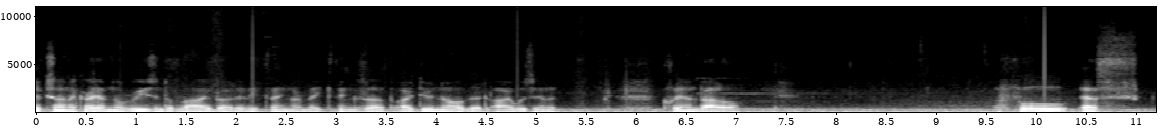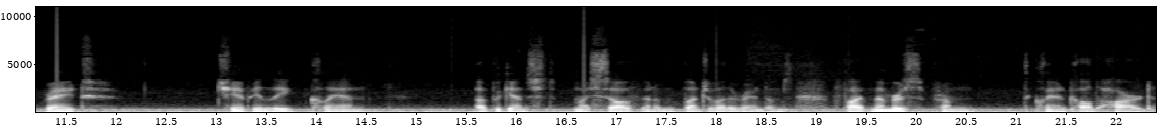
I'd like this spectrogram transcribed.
Pixonic, I have no reason to lie about anything or make things up. I do know that I was in a clan battle, a full S ranked Champion League clan up against myself and a bunch of other randoms. Five members from the clan called Hard.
